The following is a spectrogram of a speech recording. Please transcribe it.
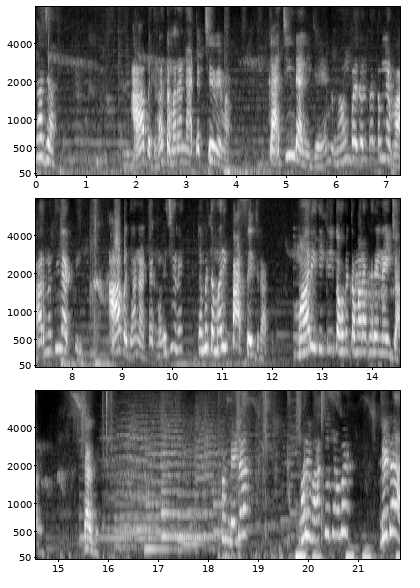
ન જા. આ બધા તમારા નાટક છે વેવા કાચિંડાની જેમ રંગ બદલતા તમને વાર નથી લાગતી. આ બધા નાટક હવે છે ને તમે તમારી પાસે જ રાખો. મારી દીકરી તો હવે તમારા ઘરે નહીં જ આવે. ચાલ પણ બેટા મારી વાત તો સાંભળ. બેટા.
